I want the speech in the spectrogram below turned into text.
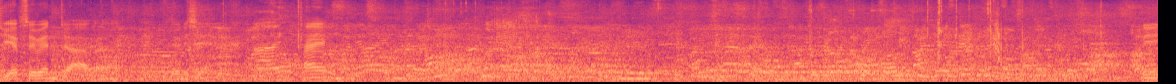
GF7 จากอินโดนีเซียใช่น นี่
